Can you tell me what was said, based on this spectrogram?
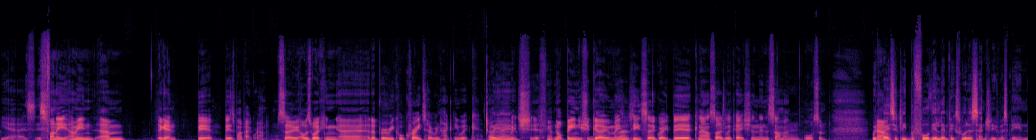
Yeah, it's, it's funny. I mean, um, again, beer. Beer's my background. So I was working uh, at a brewery called Crate over in Hackney Wick. Oh, yeah, uh, yeah. Which, if you've not been, you should go. Amazing Nice. pizza, great beer, canal side location in the summer. Awesome. Which Now- basically before the Olympics would essentially have just been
